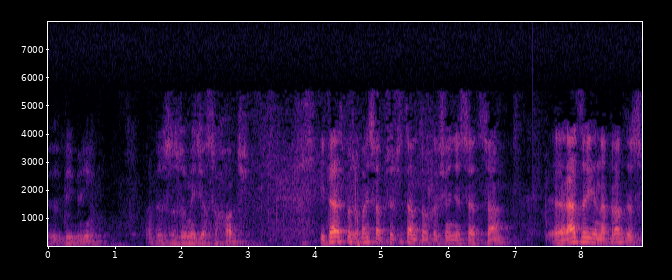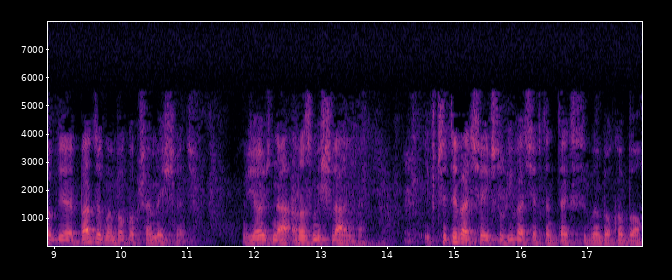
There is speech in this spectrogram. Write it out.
w Biblii, aby zrozumieć o co chodzi. I teraz, proszę Państwa, przeczytam to określenie serca. Radzę je naprawdę sobie bardzo głęboko przemyśleć, wziąć na rozmyślanie i wczytywać się i wsłuchiwać się w ten tekst głęboko, bo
